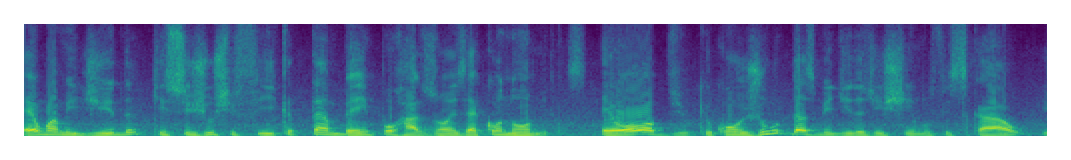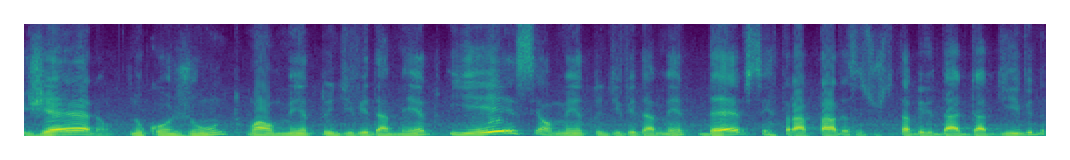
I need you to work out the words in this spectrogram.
é uma medida que se justifica também por razões econômicas. É óbvio que o conjunto das medidas de estímulo fiscal geram, no conjunto, um aumento do endividamento e esse aumento do endividamento deve ser tratado, essa sustentabilidade da dívida,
